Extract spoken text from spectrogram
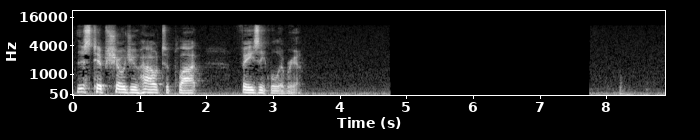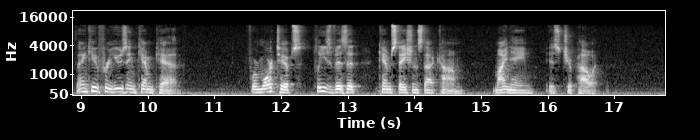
This tip showed you how to plot phase equilibria. Thank you for using ChemCAD. For more tips, please visit chemstations.com. My name is Chip Howitt.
